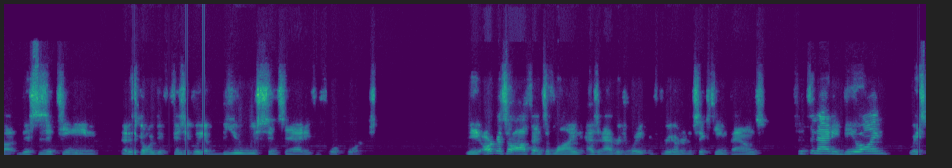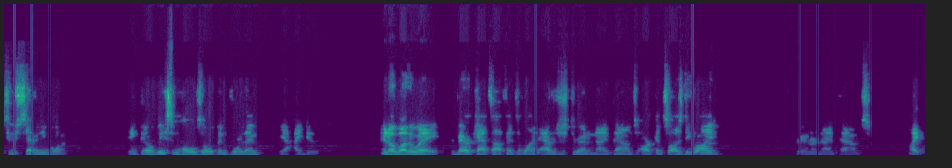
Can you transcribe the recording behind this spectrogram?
Uh, this is a team that is going to physically abuse Cincinnati for four quarters. The Arkansas offensive line has an average weight of 316 pounds. Cincinnati D line weighs 271. Think there will be some holes open for them? Yeah, I do. And oh, by the way, the Bearcats offensive line averages 309 pounds. Arkansas's D line, 309 pounds. Like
